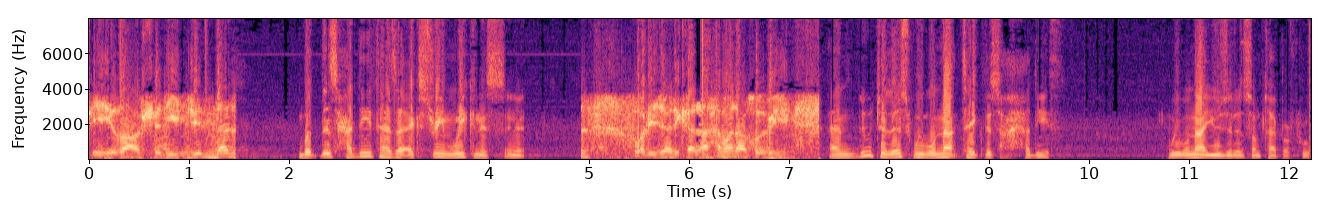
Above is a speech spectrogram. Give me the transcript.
فيه ضعف شديد جدا but this hadith has an extreme weakness in it ولذلك نحن ما نأخذ به and due to this we will not take this hadith we will not use it as some type of proof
